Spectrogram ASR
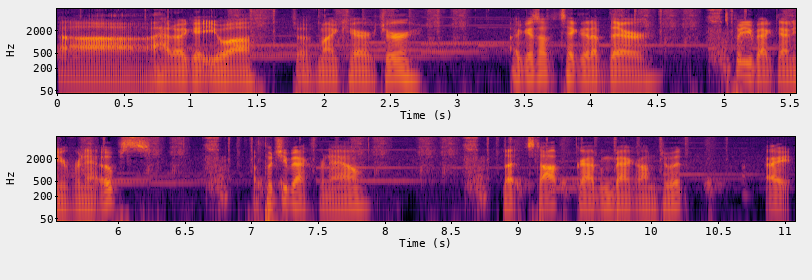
Uh, how do I get you off of my character? I guess I'll have to take that up there. Let's put you back down here for now. Oops. I'll put you back for now. Let's Stop grabbing back onto it. Alright.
